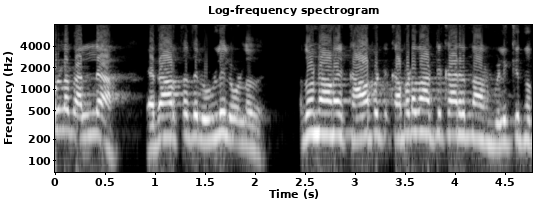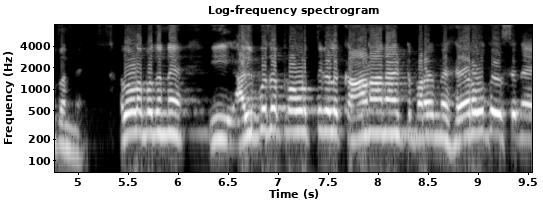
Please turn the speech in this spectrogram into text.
ഉള്ളതല്ല യഥാർത്ഥത്തിൽ ഉള്ളിലുള്ളത്. അതുകൊണ്ടാണ് കാപട്ട് കപടനാട്ടുകാരെന്നാണ് വിളിക്കുന്നത് തന്നെ. അതോടൊപ്പം തന്നെ ഈ അത്ഭുത പ്രവൃത്തികൾ കാണാനായിട്ട് പറയുന്ന ഹെറോദേസിനെ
